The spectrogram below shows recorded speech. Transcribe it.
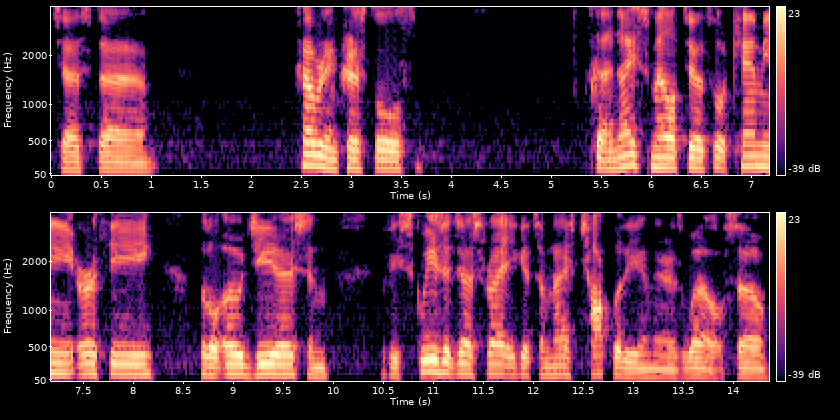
just uh, covered in crystals. It's got a nice smell to it. It's a little chemi, earthy, little OG-ish, and if you squeeze it just right, you get some nice chocolatey in there as well. So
